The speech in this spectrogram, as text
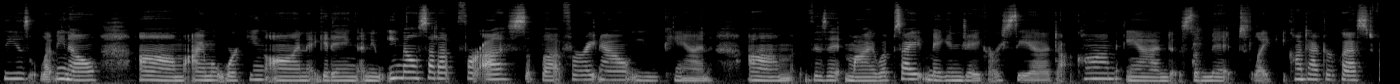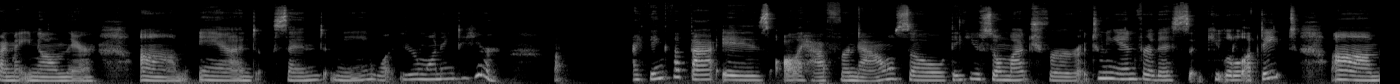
please let me know. Um, I'm working on getting a new email set up for us, but for right now, you can um, visit my website, meganjgarcia.com, and submit like a contact request, find my email in there, um, and send me what you're wanting to hear. I think that that is all I have for now. So thank you so much for tuning in for this cute little update. Um,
